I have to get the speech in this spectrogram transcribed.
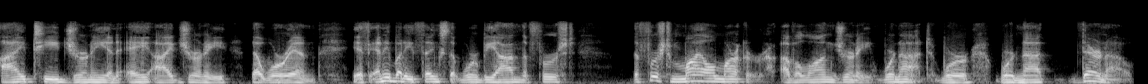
IT journey and AI journey that we're in, if anybody thinks that we're beyond the first the first mile marker of a long journey, we're not. We're we're not there now.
